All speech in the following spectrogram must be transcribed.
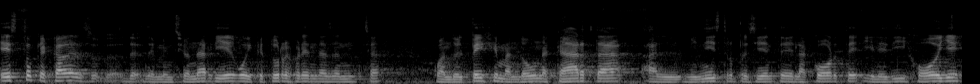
esto que acaba de, mencionar Diego y que tú refrendas, Danitza, cuando el PG mandó una carta al ministro presidente de la Corte y le dijo, oye,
